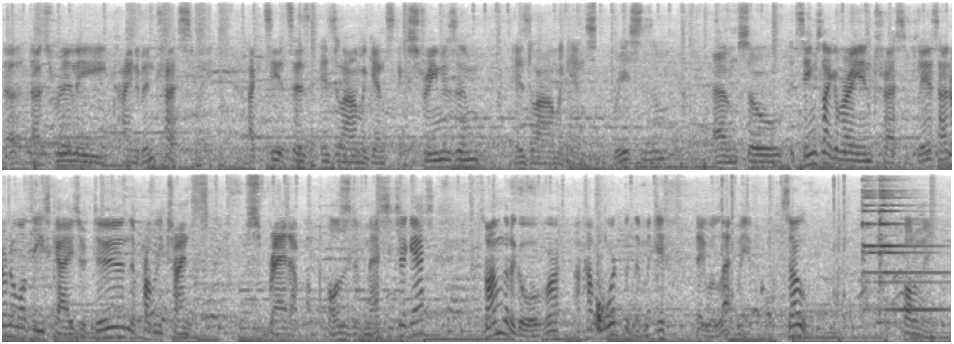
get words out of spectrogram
that, that's really kind of interests me. I can see it says Islam against extremism, Islam against racism. Um, so it seems like a very interesting place. I don't know what these guys are doing. They're probably trying to sp- spread a, a positive message, I guess. So I'm going to go over and have a word with them if they will let me, of course. So follow me.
